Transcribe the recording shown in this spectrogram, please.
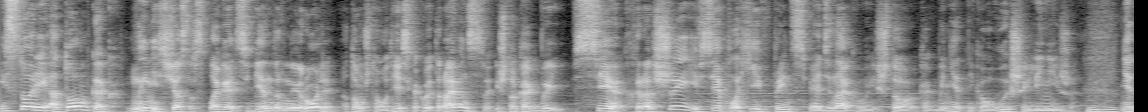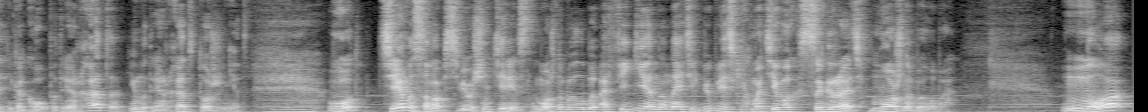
историей о том, как ныне сейчас располагаются гендерные роли, о том, что вот есть какое-то равенство, и что как бы все хороши и все плохие, в принципе, одинаковые, что как бы нет никого выше или ниже. Мгм. Нет никакого патриархата, и матриархата тоже нет. Вот. Тема сама по себе очень интересная. Можно было бы офигенно на этих библейских мотивах сыграть. Можно было бы. Но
